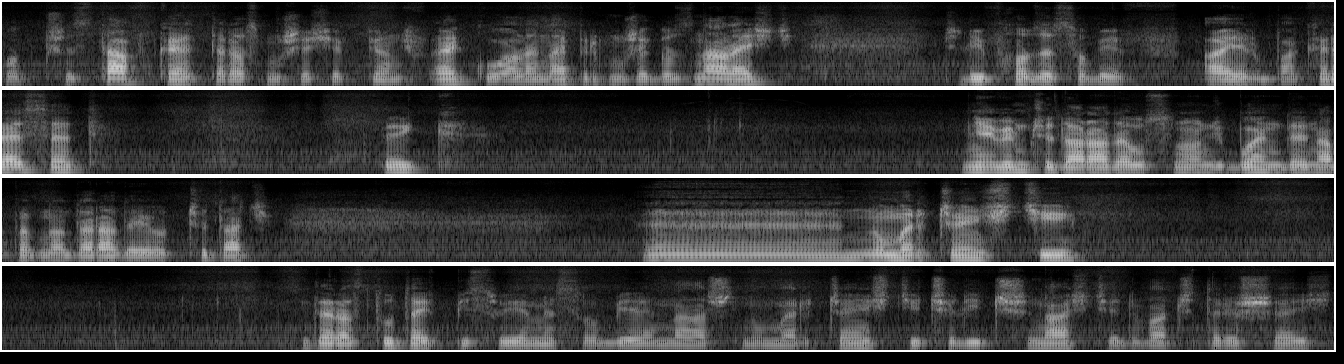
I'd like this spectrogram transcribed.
pod przystawkę. Teraz muszę się wpiąć w EQ, ale najpierw muszę go znaleźć. Czyli wchodzę sobie w Airbag Reset. Pyk. Nie wiem, czy da radę usunąć błędy. Na pewno da radę je odczytać. Eee, numer części. Teraz tutaj wpisujemy sobie nasz numer części, czyli 13246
